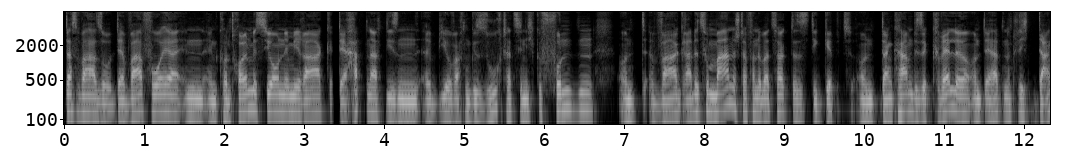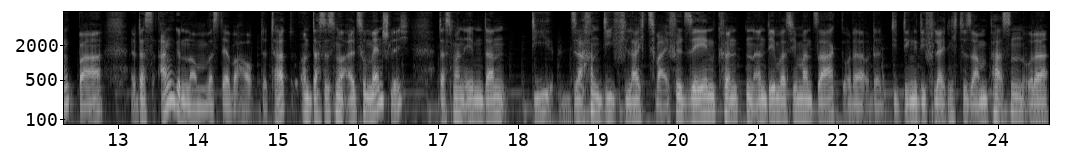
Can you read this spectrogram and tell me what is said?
das war so. Der war vorher in, in Kontrollmissionen im Irak. Der hat nach diesen äh, Biowaffen gesucht, hat sie nicht gefunden und war geradezu manisch davon überzeugt, dass es die gibt. Und dann kam diese Quelle und er hat natürlich dankbar das angenommen, was der behauptet hat. Und das ist nur allzu menschlich, dass man eben dann die Sachen, die vielleicht Zweifel sehen könnten an dem, was jemand sagt, oder, oder die Dinge, die vielleicht nicht zusammenpassen oder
